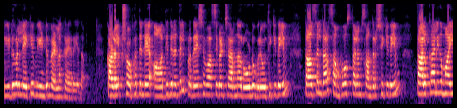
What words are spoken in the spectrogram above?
വീടുകളിലേക്ക് വീണ്ടും വെള്ളം കയറിയത്. കടൽക്ഷോഭത്തിന്റെ ആദ്യ ദിനത്തിൽ പ്രദേശവാസികൾ ചേർന്ന് റോഡ് ഉപരോധിക്കുകയും തഹസിൽദാർ സംഭവസ്ഥലം സന്ദർശിക്കുകയും താൽക്കാലികമായി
